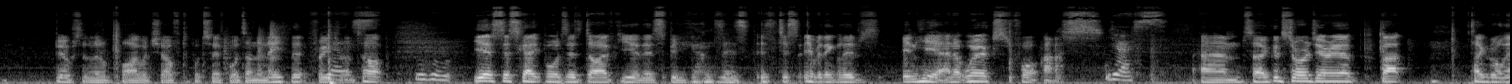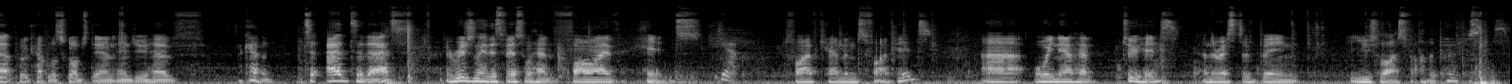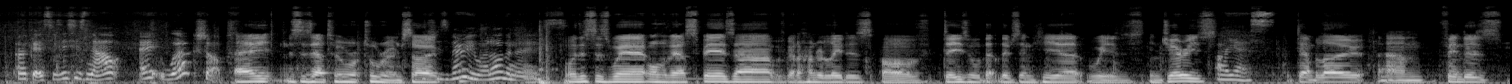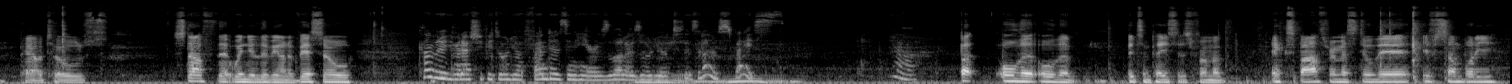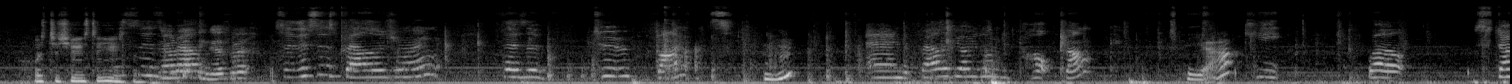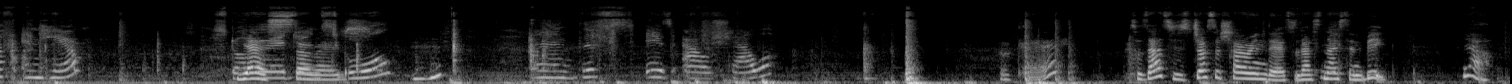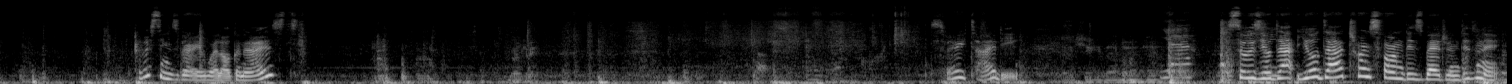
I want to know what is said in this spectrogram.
built a little plywood shelf to put surfboards underneath it, freezer Yes. on top. Mhm. Yes, there's skateboards, there's dive gear, there's spear guns, there's it's just everything lives in here, and it works for us. Yes. Um, so good storage area, but take it all out, put a couple of squabs down, and you have a cabin. To add to that, originally this vessel had five heads, Yeah. five cabins, five heads. Uh, we now have two heads, and the rest have been utilised for other purposes. Okay, so this is now a workshop. A, this is our tool, tool room. So Which is very well organized. Well, this is where all of our spares are. We've got 100 litres of diesel that lives in here with in Jerry's. Oh yes. Down below, um, fenders, power tools, stuff that when you're living on a vessel, Can't believe you managed to fit all your fenders in here as well as all your. There's a lot of space. Yeah. but all the all the bits and pieces from a ex bathroom are still there if somebody was to choose to use them. This is Bella- So this is Bella's room. There's a two bunks, Mhm. and Bella goes on the top bunk. Yeah. Keep well stuff in here. Storage Yes, storage. and school. Mhm. And this is our shower. Okay. So that is just a shower in there. So that's nice and big. Yeah. Everything's very well organized. It's very tidy. Yeah, So is your dad your dad transformed this bedroom, didn't he?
